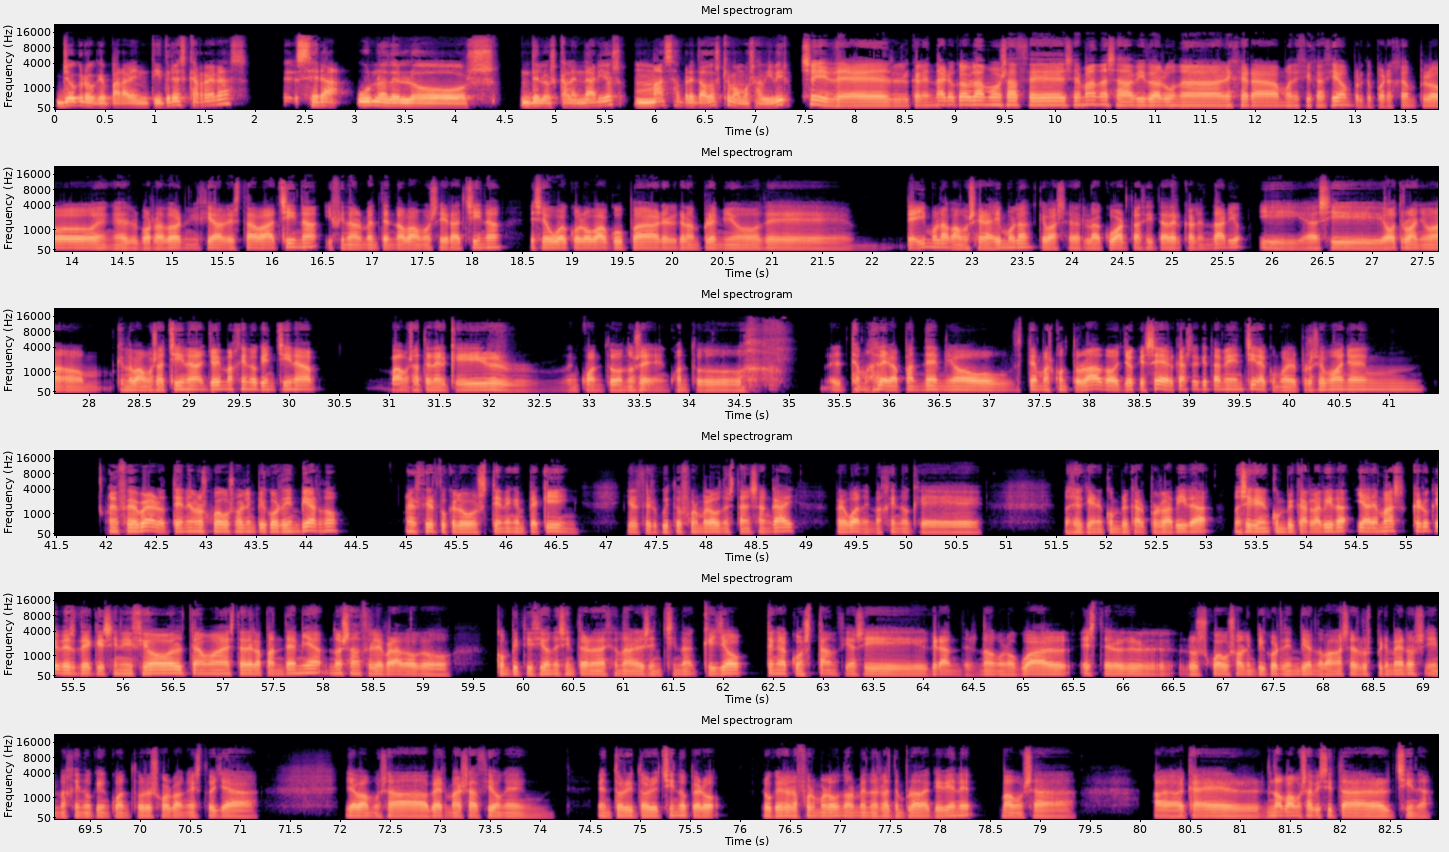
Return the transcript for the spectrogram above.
yo creo que para 23 carreras eh, será uno de los, de los calendarios más apretados que vamos a vivir. Sí, del calendario que hablamos hace semanas ha habido alguna ligera modificación porque, por ejemplo, en el borrador inicial estaba China y finalmente no vamos a ir a China. Ese hueco lo va a ocupar el Gran Premio de, de Imola. Vamos a ir a Imola, que va a ser la cuarta cita del calendario. Y así otro año um, que no vamos a China. Yo imagino que en China vamos a tener que ir en cuanto, no sé, en cuanto el tema de la pandemia o temas controlados, yo qué sé. El caso es que también en China, como el próximo año en, en febrero tienen los Juegos Olímpicos de invierno, es cierto que los tienen en Pekín y el circuito de Fórmula 1 está en Shanghái, pero bueno, imagino que no se quieren complicar por la vida, no se quieren complicar la vida y además creo que desde que se inició el tema este de la pandemia no se han celebrado competiciones internacionales en China que yo tenga constancias y grandes, ¿no? Con lo cual este los Juegos Olímpicos de invierno van a ser los primeros y imagino que en cuanto resuelvan esto ya ya vamos a ver más acción en, en territorio chino, pero lo que es la Fórmula 1, al menos la temporada que viene, vamos a, a caer, no vamos a visitar China.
